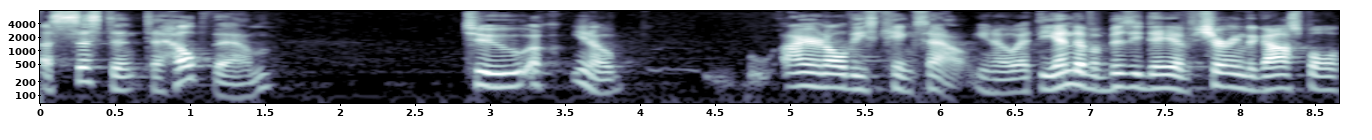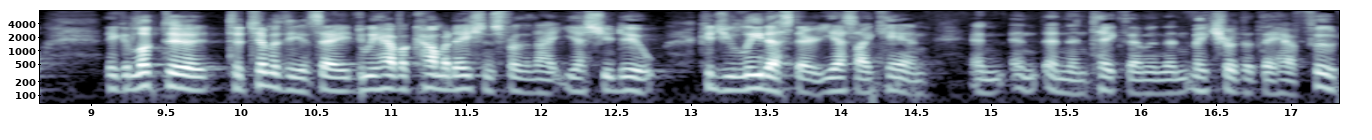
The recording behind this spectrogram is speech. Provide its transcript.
assistant to help them to, uh, you know, iron all these kinks out. You know, at the end of a busy day of sharing the gospel, they could look to, to Timothy and say, Do we have accommodations for the night? Yes, you do. Could you lead us there? Yes, I can. And, and, and then take them and then make sure that they have food.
